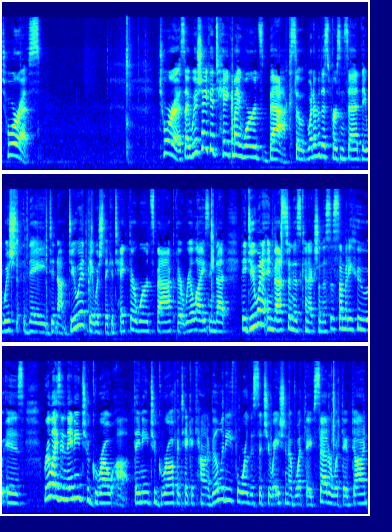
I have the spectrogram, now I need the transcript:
Taurus. Taurus, I wish I could take my words back. So whatever this person said, they wish they did not do it. They wish they could take their words back. They're realizing that they do want to invest in this connection. This is somebody who is realizing they need to grow up. They need to grow up and take accountability for the situation of what they've said or what they've done.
